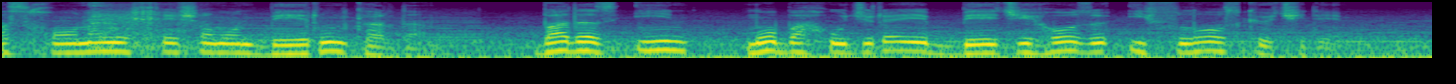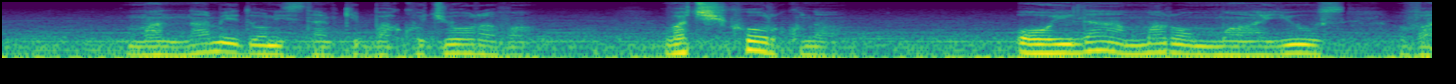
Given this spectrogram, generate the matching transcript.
аз хонаи хешамон берун карданд. Баъд аз ин мо ба ҳуҷрае беҷиҳозу ифлос кӯчидем. Ман намедонистам ки ба куҷо равам ва чӣ кор кунам. Оилаам маро маъюс ва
